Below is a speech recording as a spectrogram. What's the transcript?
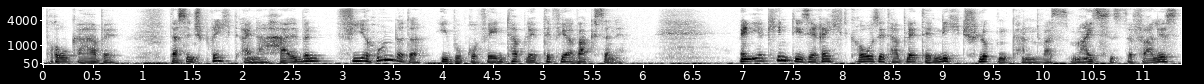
pro Gabe das entspricht einer halben 400er Ibuprofen-Tablette für Erwachsene. Wenn Ihr Kind diese recht große Tablette nicht schlucken kann, was meistens der Fall ist,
